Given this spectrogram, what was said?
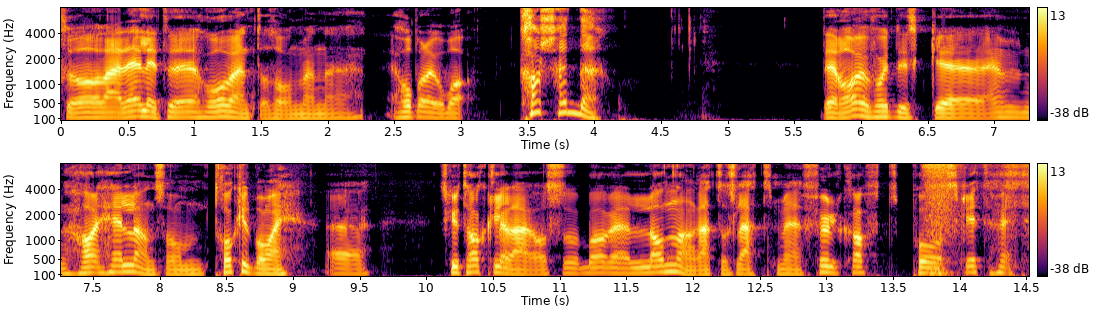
så nei, det er litt eh, hovent og sånn, men eh, jeg håper det går bra. Hva skjedde? Det var jo faktisk eh, en Helland som tråkket på meg. Eh, skulle takle der, og så bare landa han rett og slett med full kraft på skrittet mitt.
